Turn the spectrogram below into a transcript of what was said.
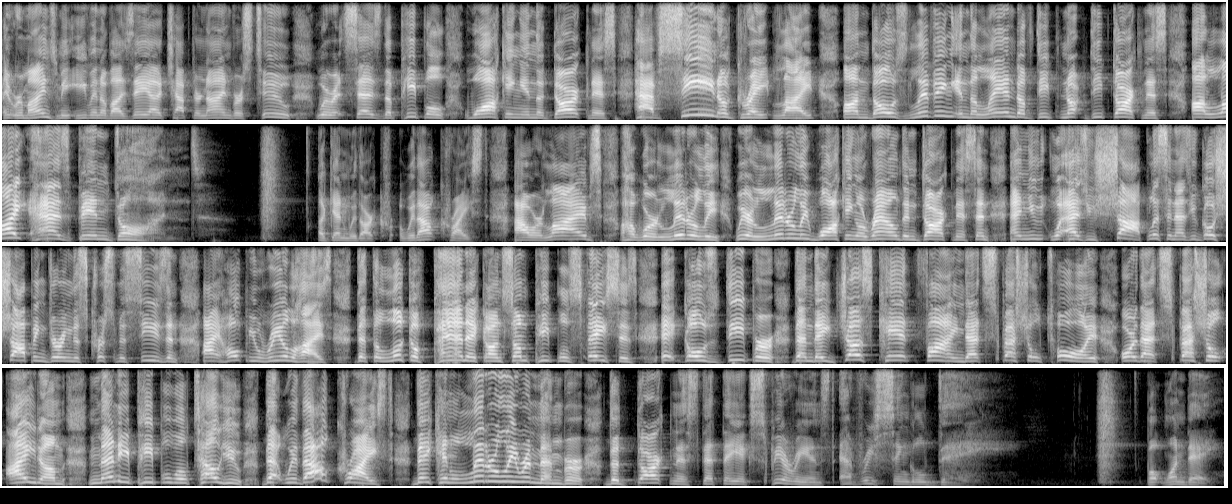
It reminds me even of Isaiah chapter 9, verse 2, where it says, The people walking in the darkness have seen a great light. On those living in the land of deep, deep darkness, a light has been dawned again with our without Christ. Our lives uh, we're literally we are literally walking around in darkness and and you as you shop, listen, as you go shopping during this Christmas season, I hope you realize that the look of panic on some people's faces, it goes deeper than they just can't find that special toy or that special item. Many people will tell you that without Christ, they can literally remember the darkness that they experienced every every single day. But one day,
